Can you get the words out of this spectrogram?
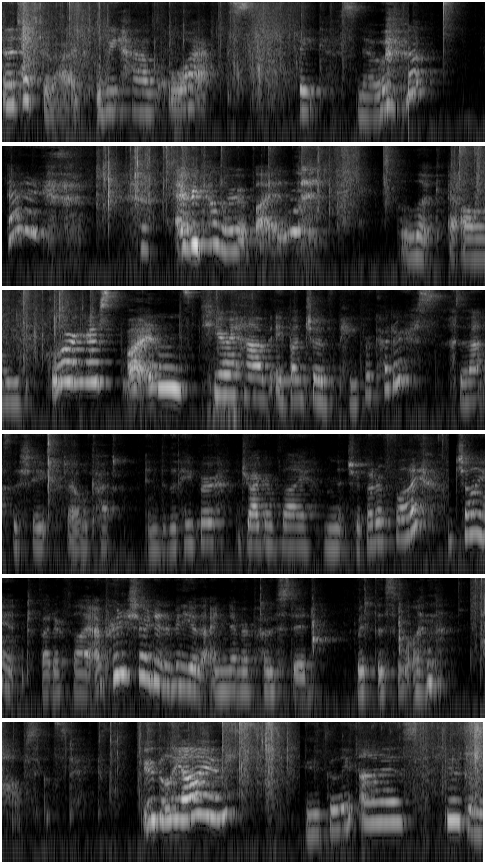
In the Tesco bag, we have wax, fake snow, every color button. Look at all these glorious buttons. Here I have a bunch of paper cutters. So that's the shape that will cut into the paper. Dragonfly, miniature butterfly, giant butterfly. I'm pretty sure I did a video that I never posted with this one. Popsicle sticks. Googly eyes. Googly eyes. Googly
